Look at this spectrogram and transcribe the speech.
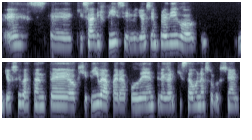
es eh, quizá difícil. Yo siempre digo, yo soy bastante objetiva para poder entregar quizá una solución,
